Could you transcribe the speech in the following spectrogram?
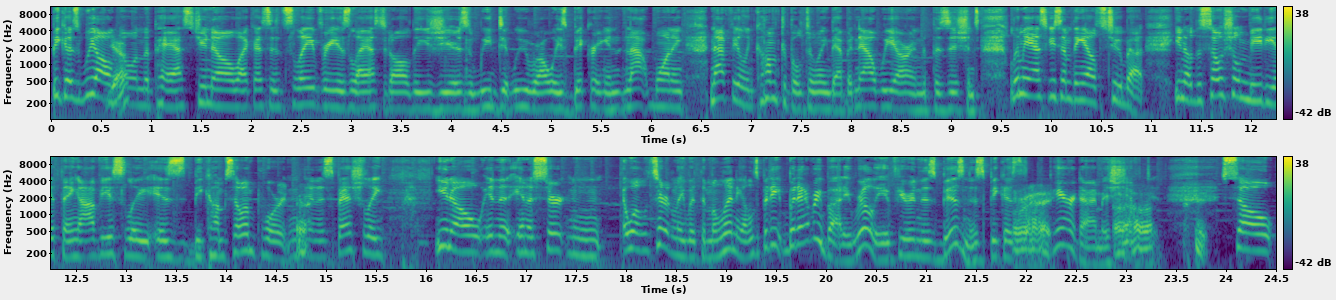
because we all yep. know in the past you know like i said slavery has lasted all these years and we did we were always bickering and not wanting not feeling comfortable doing that but now we are in the positions. Let me ask you something else too about you know the social media thing obviously is become so important and especially you know in a in a certain well certainly with the millennials but but everybody really if you're in this business because right. the paradigm has uh-huh. shifted uh-huh. so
